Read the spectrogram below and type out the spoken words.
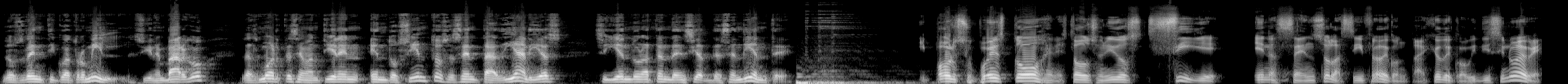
los 24.000. Sin embargo, las muertes se mantienen en 260 diarias, siguiendo una tendencia descendiente. Y por supuesto, en Estados Unidos sigue en ascenso la cifra de contagio de COVID-19,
